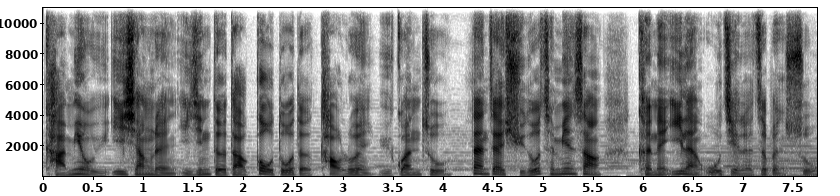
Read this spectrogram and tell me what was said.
卡缪与异乡人已经得到够多的讨论与关注，但在许多层面上，可能依然误解了这本书。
